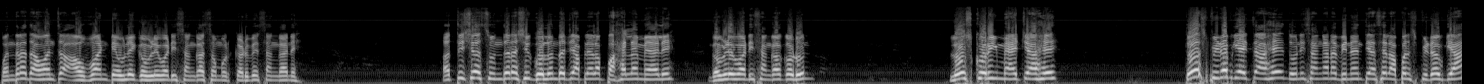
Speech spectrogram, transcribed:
पंधरा धावांचं आव्हान ठेवले गवळेवाडी संघासमोर कडवे संघाने. अतिशय सुंदर अशी गोलंदाजी आपल्याला पाहायला मिळाले गवळेवाडी संघाकडून. लो स्कोरिंग मॅच आहे. तो स्पीडअप घ्यायचा आहे. दोन्ही संघांना विनंती असेल आपण स्पीडअप घ्या.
